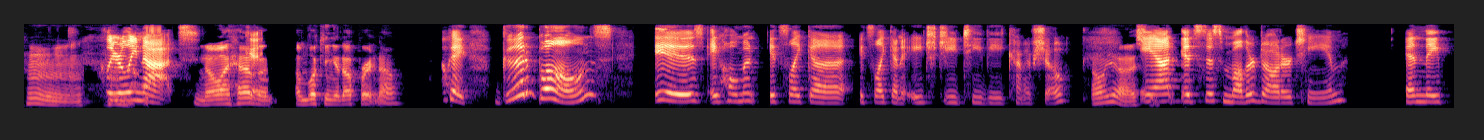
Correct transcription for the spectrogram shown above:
hmm. Clearly not. No, I haven't. I'm looking it up right now. Okay, Good Bones is a home and it's like a it's like an HGTV kind of show. Oh yeah, I see. And it's this mother-daughter team and they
